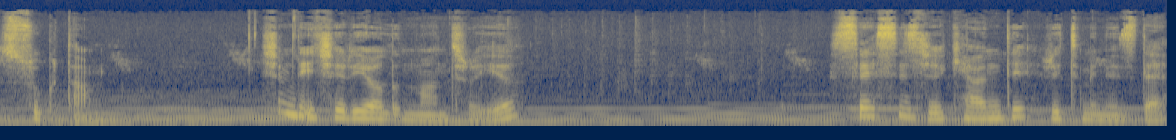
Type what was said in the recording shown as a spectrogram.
suktam. Şimdi içeriye alın mantrayı. Sessizce kendi ritminizde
